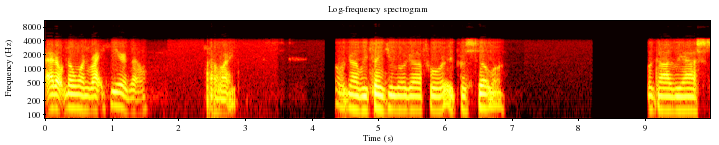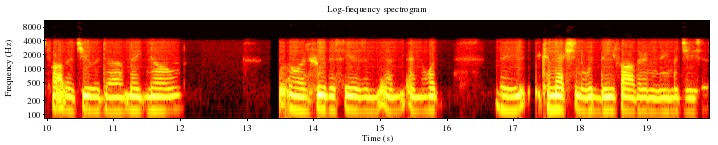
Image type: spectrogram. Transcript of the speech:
I don't know one right here though. All right. Oh God, we thank you, Lord God, for a Priscilla. Lord God, we ask, Father, that you would uh, make known, Lord, who this is and, and, and what the connection would be, Father, in the name of Jesus.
